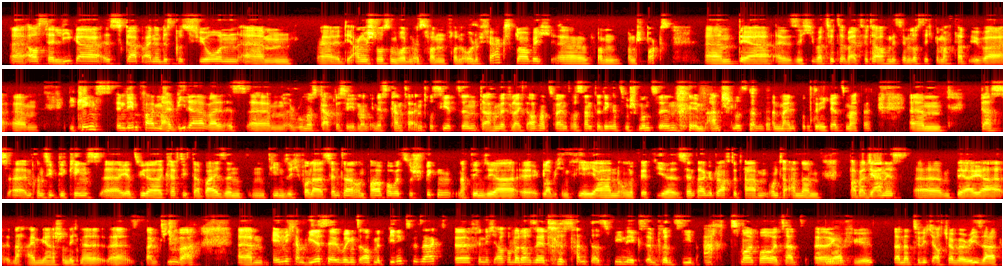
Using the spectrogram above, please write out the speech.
äh, aus der Liga, es gab eine Diskussion, ähm, äh, die angestoßen worden ist von, von Ole Ferks, glaube ich, äh, von, von Spocks, ähm, der äh, sich über Twitter, bei Twitter auch ein bisschen lustig gemacht hat über ähm, die Kings in dem Fall mal wieder, weil es ähm, Rumors gab, dass sie eben an Ines Kanter interessiert sind. Da haben wir vielleicht auch noch zwei interessante Dinge zum Schmunzeln im Anschluss an, an meinen Punkt, den ich jetzt mache. Ähm, dass äh, im Prinzip die Kings äh, jetzt wieder kräftig dabei sind, ein Team sich voller Center und Power Forwards zu spicken, nachdem sie ja, äh, glaube ich, in vier Jahren ungefähr vier Center gedraftet haben, unter anderem Papagiannis, äh, der ja nach einem Jahr schon nicht mehr äh, beim Team war. Ähm, ähnlich haben wir es ja übrigens auch mit Phoenix gesagt. Äh, Finde ich auch immer noch sehr interessant, dass Phoenix im Prinzip acht Small Forwards hat, äh, ja. gefühlt. Dann natürlich auch Trevor Reza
